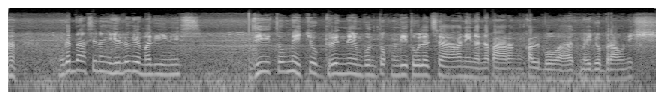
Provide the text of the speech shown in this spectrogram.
Ang ganda kasi ng ilog eh, malinis. Dito medyo green na yung bundok, hindi tulad sa kanina na parang kalbo at medyo brownish.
